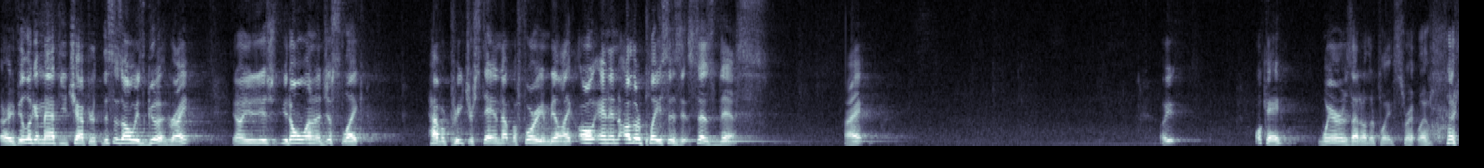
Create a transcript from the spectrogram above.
Right, if you look at Matthew chapter, this is always good, right? You know, you just you don't want to just like have a preacher standing up before you and be like, "Oh, and in other places it says this." Right? okay, where is that other place, right? Like,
